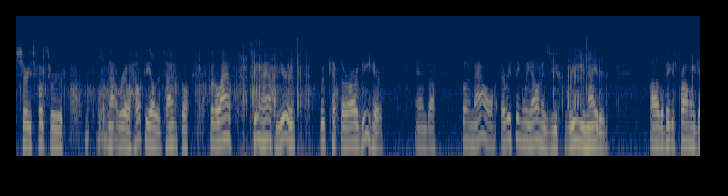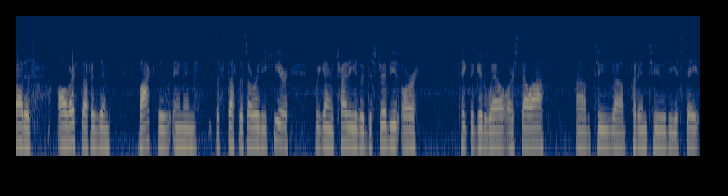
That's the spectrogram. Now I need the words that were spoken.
Sherry's folks were not real healthy all the time so for the last two and a half years we've kept our RV here and uh, so now everything we own is reunited uh, the biggest problem we got is all of our stuff is in boxes and then the stuff that's already here we're going to try to either distribute or take the Goodwill or sell off um, to uh, put into the estate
